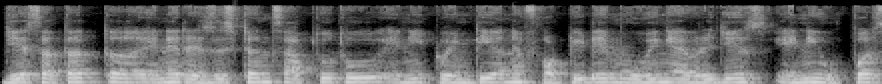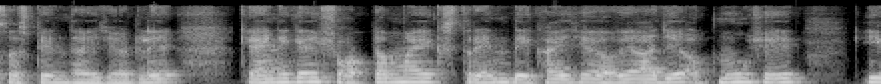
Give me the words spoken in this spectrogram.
જે સતત એને રેઝિસ્ટન્સ આપતું હતું, એની ટ્વેન્ટી અને ફોર્ટી ડે મૂવિંગ એવરેજીસ એની ઉપર સસ્ટેન થાય છે. એટલે ક્યાંય ને ક્યાંય શોર્ટ ટર્મમાં એક સ્ટ્રેન્થ દેખાય છે. હવે આ જે અપમૂવ છે, એ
